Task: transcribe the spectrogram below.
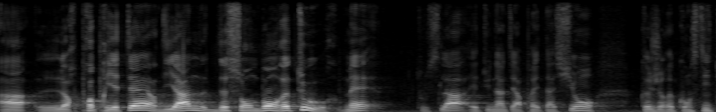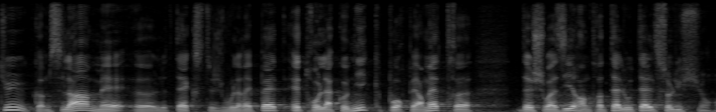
à leur propriétaire Diane de son bon retour. Mais tout cela est une interprétation que je reconstitue comme cela, mais euh, le texte, je vous le répète, est trop laconique pour permettre de choisir entre telle ou telle solution.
